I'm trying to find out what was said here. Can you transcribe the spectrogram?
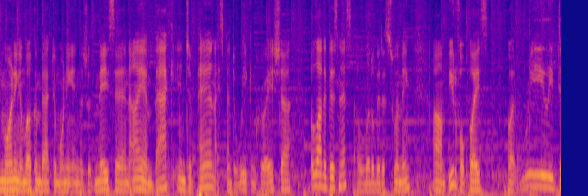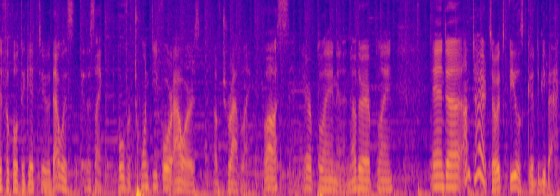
morning and welcome back to Morning English with Mason. I am back in Japan. I spent a week in Croatia. A lot of business, a little bit of swimming. Um, beautiful place, but really difficult to get to. That was it was like over 24 hours of traveling, bus and airplane and another airplane. And uh, I'm tired, so it feels good to be back.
